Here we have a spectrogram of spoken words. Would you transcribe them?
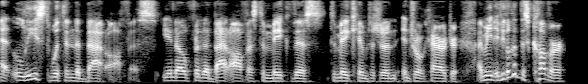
at least within the bat office you know for the bat office to make this to make him such an integral character i mean if you look at this cover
